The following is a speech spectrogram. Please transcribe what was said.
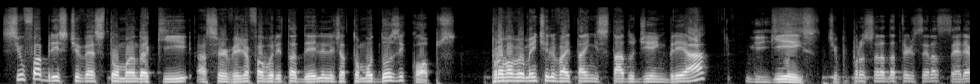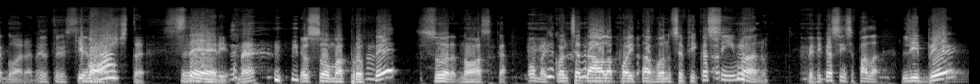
Se o Fabrício estivesse tomando aqui a cerveja favorita dele, ele já tomou 12 copos. Provavelmente ele vai estar em estado de embriaguez. Tipo professora da terceira série agora, né? Da Que terceira? bosta. Sério, né? Eu sou uma professora. Nossa, cara. Ô, mas quando você dá aula pro oitavo ano, você fica assim, mano. Você fica assim, você fala, liber,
